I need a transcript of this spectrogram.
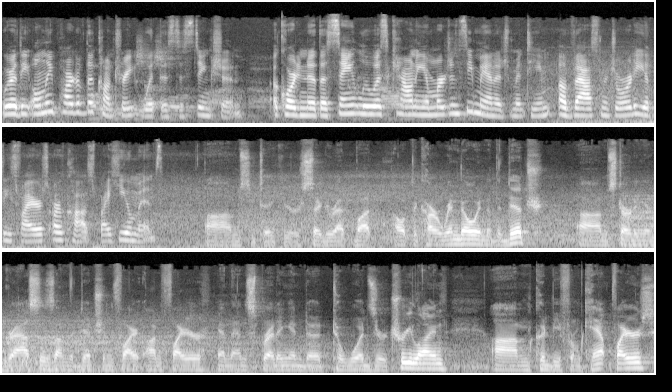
We are the only part of the country with this distinction. According to the St. Louis County Emergency Management Team, a vast majority of these fires are caused by humans. Um, so take your cigarette butt out the car window into the ditch, um, starting your grasses on the ditch and fire, on fire, and then spreading into to woods or tree line. Um, could be from campfires,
